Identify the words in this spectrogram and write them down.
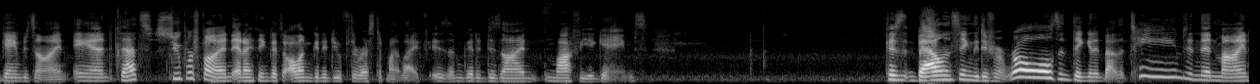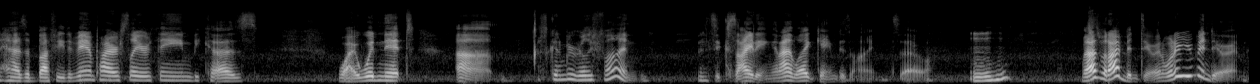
game design, and that's super fun. And I think that's all I'm going to do for the rest of my life is I'm going to design mafia games. Because balancing the different roles and thinking about the teams, and then mine has a Buffy the Vampire Slayer theme because why wouldn't it? Um, it's going to be really fun it's exciting, and I like game design. So, mm-hmm. that's what I've been doing. What have you been doing?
